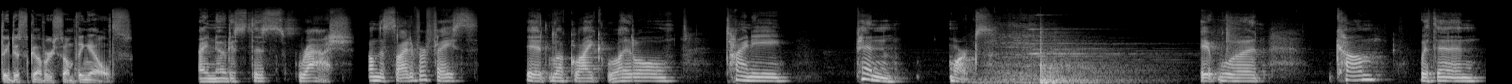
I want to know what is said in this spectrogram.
they discover something else. I noticed this rash on the side of her face. It looked like little tiny pin marks. It would come within,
